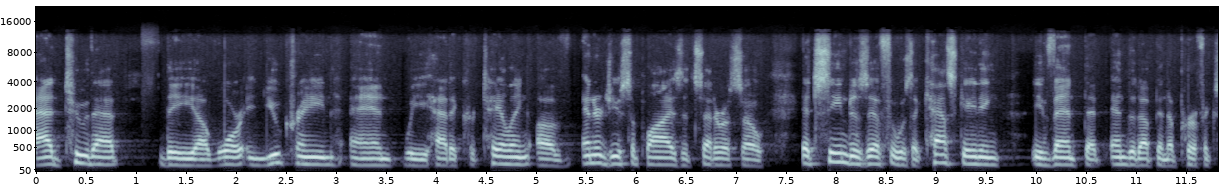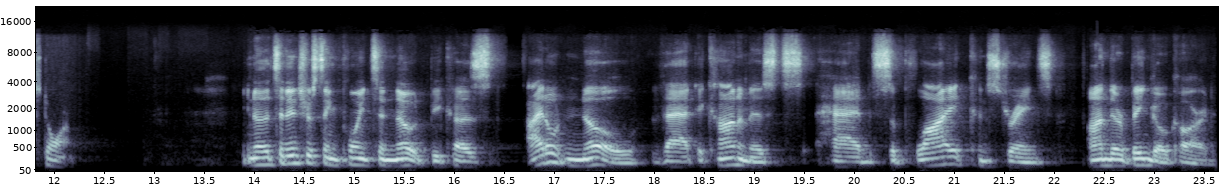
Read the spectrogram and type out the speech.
add to that the uh, war in Ukraine, and we had a curtailing of energy supplies, et cetera. So it seemed as if it was a cascading event that ended up in a perfect storm. You know, that's an interesting point to note because I don't know that economists had supply constraints on their bingo card.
